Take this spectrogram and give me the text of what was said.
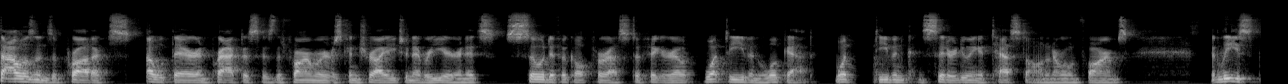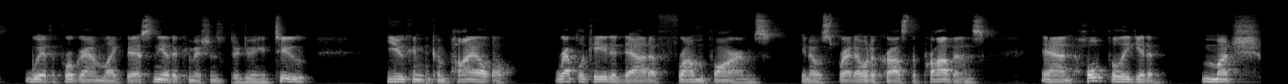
thousands of products out there and practices that farmers can try each and every year. And it's so difficult for us to figure out what to even look at, what to even consider doing a test on in our own farms. At least with a program like this, and the other commissions are doing it too, you can compile replicated data from farms, you know, spread out across the province and hopefully get a much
